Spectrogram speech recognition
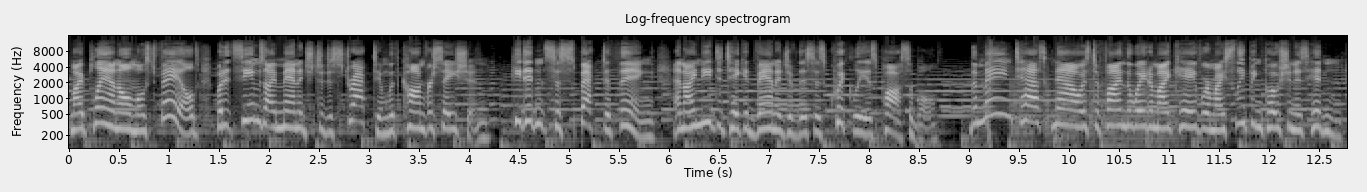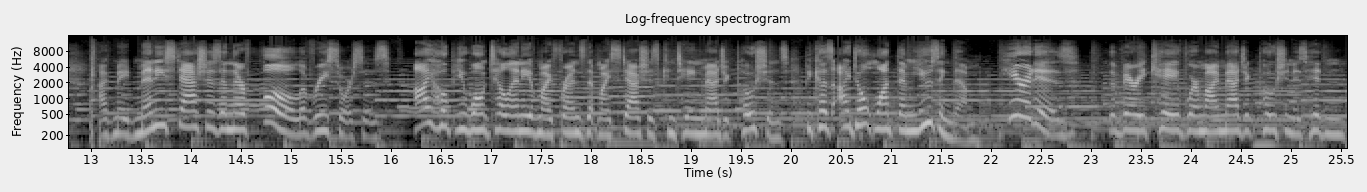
My plan almost failed, but it seems I managed to distract him with conversation. He didn't suspect a thing, and I need to take advantage of this as quickly as possible. The main task now is to find the way to my cave where my sleeping potion is hidden. I've made many stashes and they're full of resources. I hope you won't tell any of my friends that my stashes contain magic potions, because I don't want them using them. Here it is, the very cave where my magic potion is hidden.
